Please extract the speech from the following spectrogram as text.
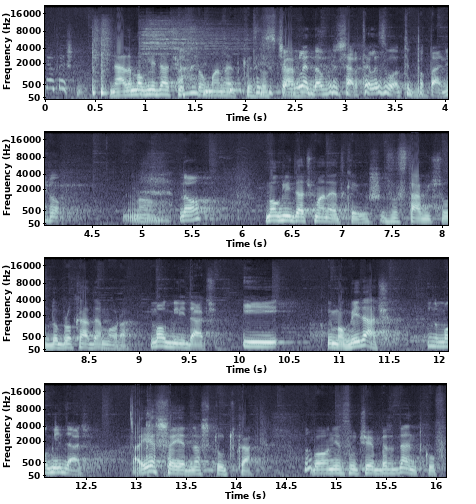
Ja też nie. No ale mogli dać już tą manetkę To jest zostawić. ciągle dobry żart, ale złoty po tanio. No. No, Mogli dać manetkę już, zostawić tą do blokady Amora. mogli dać. I I mogli dać. no mogli dać. A jeszcze jedna sztuczka, bo on jest u Ciebie bez dętków.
